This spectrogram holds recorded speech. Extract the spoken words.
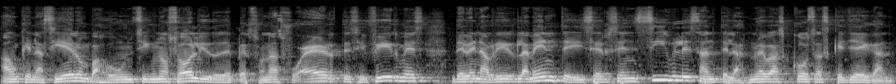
Aunque nacieron bajo un signo sólido de personas fuertes y firmes, deben abrir la mente y ser sensibles ante las nuevas cosas que llegan.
